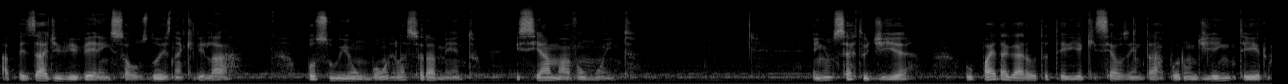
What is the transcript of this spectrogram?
apesar de viverem só os dois naquele lar, possuíam um bom relacionamento e se amavam muito. Em um certo dia, o pai da garota teria que se ausentar por um dia inteiro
